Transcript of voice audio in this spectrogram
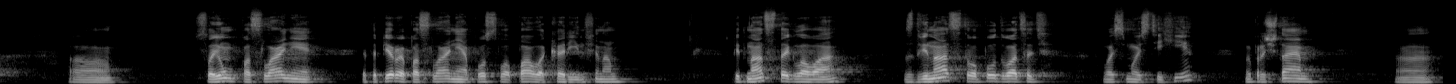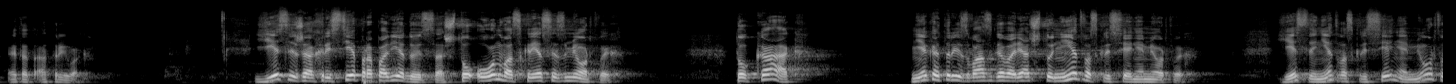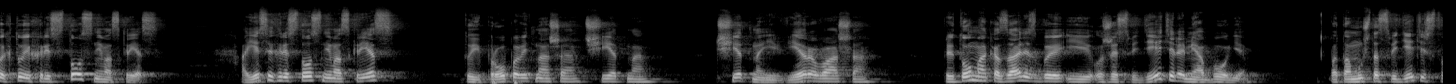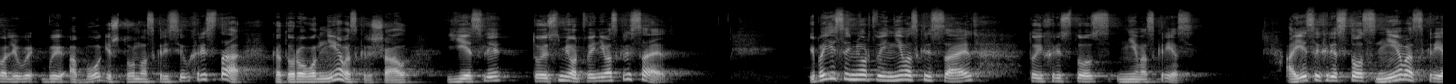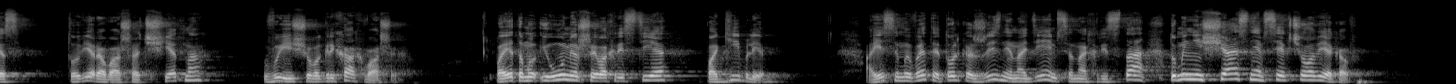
в своем послании. Это первое послание апостола Павла к Коринфянам, 15 глава, с 12 по 28 стихи. Мы прочитаем а, этот отрывок. «Если же о Христе проповедуется, что Он воскрес из мертвых, то как Некоторые из вас говорят, что нет воскресения мертвых. Если нет воскресения мертвых, то и Христос не воскрес. А если Христос не воскрес, то и проповедь наша тщетна, тщетна и вера ваша. Притом мы оказались бы и лжесвидетелями о Боге, потому что свидетельствовали бы о Боге, что Он воскресил Христа, которого Он не воскрешал, если, то есть мертвые не воскресают. Ибо если мертвые не воскресают, то и Христос не воскрес. А если Христос не воскрес, то вера ваша тщетна, вы еще во грехах ваших. Поэтому и умершие во Христе погибли. А если мы в этой только жизни надеемся на Христа, то мы несчастнее всех человеков.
